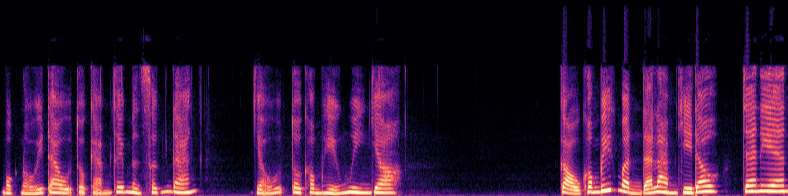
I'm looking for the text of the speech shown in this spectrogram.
Một nỗi đau tôi cảm thấy mình xứng đáng, dẫu tôi không hiểu nguyên do. Cậu không biết mình đã làm gì đâu, Daniel.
